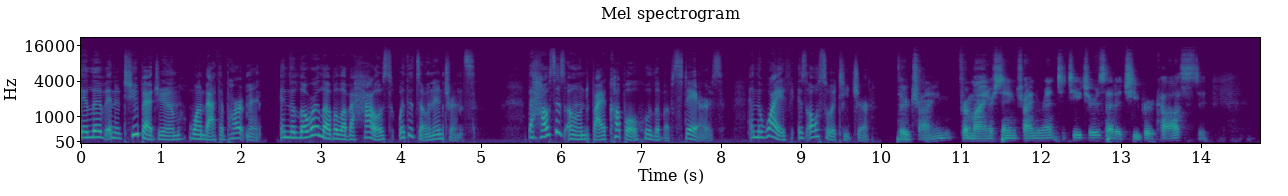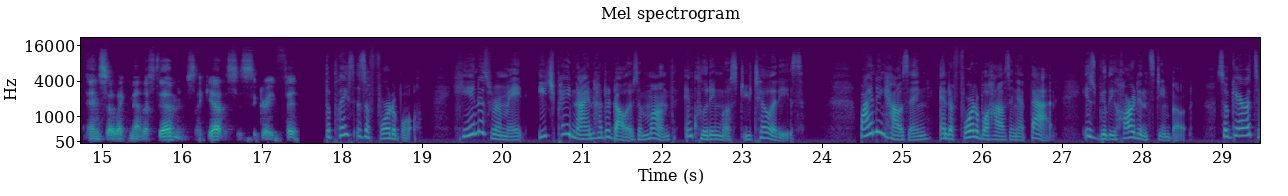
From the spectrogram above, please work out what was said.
They live in a two bedroom, one bath apartment in the lower level of a house with its own entrance. The house is owned by a couple who live upstairs, and the wife is also a teacher. They're trying, from my understanding, trying to rent to teachers at a cheaper cost. And so, like, met with them, and it's like, yeah, this is a great fit. The place is affordable. He and his roommate each pay $900 a month, including most utilities. Finding housing, and affordable housing at that, is really hard in Steamboat, so Garrett's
